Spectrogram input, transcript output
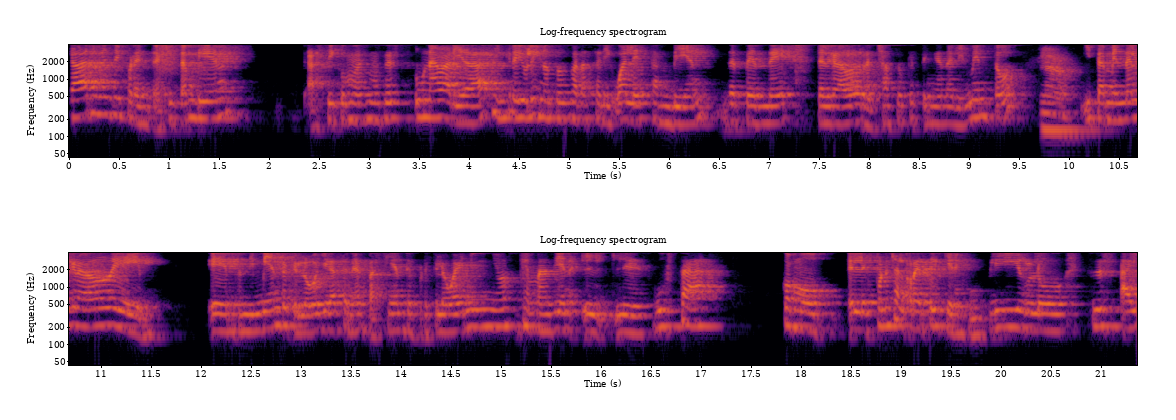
Cada niño es diferente. Aquí también, así como decimos, es una variedad increíble y no todos van a ser iguales. También depende del grado de rechazo que tengan alimentos claro. y también del grado de entendimiento que luego llega a tener paciente, porque luego hay niños que más bien les gusta como les pones al reto y quieren cumplirlo. Entonces hay...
